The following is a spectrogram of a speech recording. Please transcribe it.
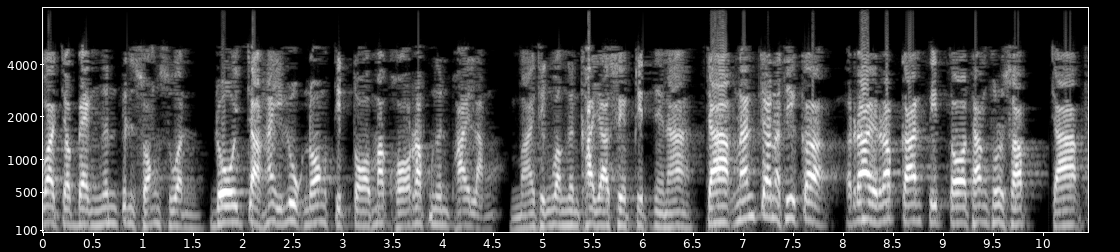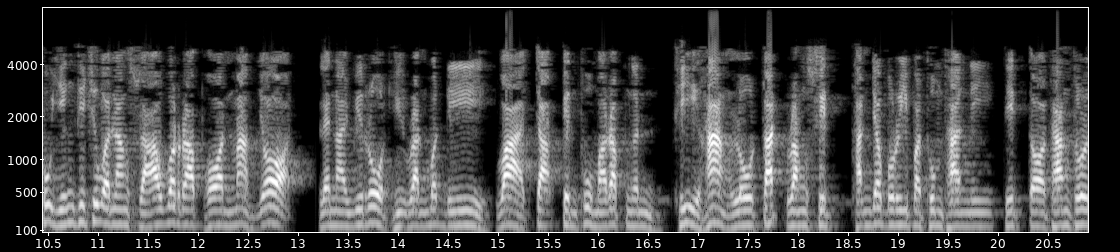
ว่าจะแบ่งเงินเป็นสองส่วน โดยจะให้ลูกน้องติดต่อมาขอรับเงินภายหลัง หมายถึงว่าเงินค่ายาเสพติดเนี่ยนะ จากนั้นเจ้าหน้าที่ก็ได้รับการติดต่อทางโทรศัพท์ จากผู้หญิงที่ชื่อว่านางสาววราพรมากยอด และนายวิโรธหิรันวดีว่าจะเป็นผู้มารับเงินที่ห้างโลตัสรังสิตธัญบุรีปทุมธานี ติดต่อทางโทร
